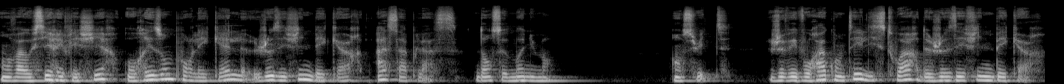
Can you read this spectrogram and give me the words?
On va aussi réfléchir aux raisons pour lesquelles Joséphine Baker a sa place dans ce monument. Ensuite, je vais vous raconter l'histoire de Joséphine Baker,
